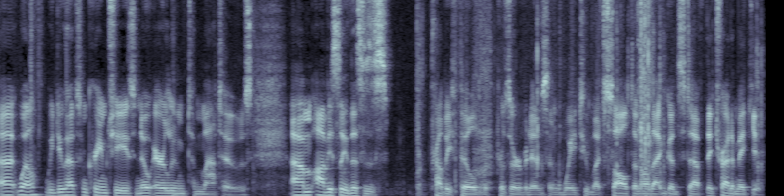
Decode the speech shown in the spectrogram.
Uh, well, we do have some cream cheese, no heirloom tomatoes. Um, obviously, this is probably filled with preservatives and way too much salt and all that good stuff. They try to make it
